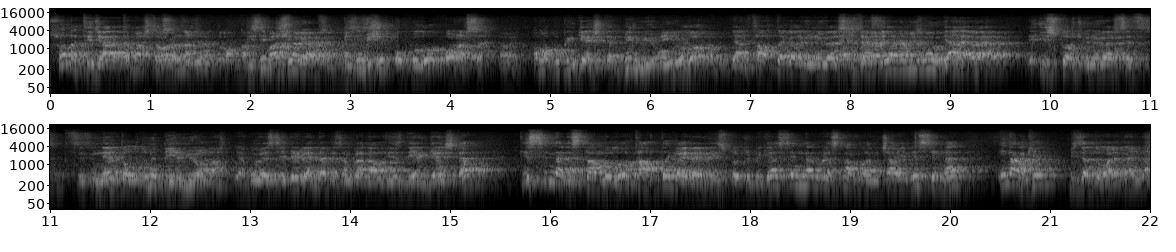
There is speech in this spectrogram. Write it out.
Sonra ticarete başlasınlar. Ticarete, ondan Bizim başka işin, bir yapsınlar. bizim işin okulu orası. Evet. Ama bugün gençler bilmiyor Bilmiyor okulu. tabii. Yani Tahtakale Üniversitesi. Enteresanlarımız bu. Yani evet. E, İstoç Üniversitesi'nin nerede olduğunu bilmiyorlar. Ya bu vesileyle de bizim kanalı izleyen gençler gitsinler İstanbul'u, Tahtakale'yle İstoç'u bir gelsinler ve esnafların çayını içsinler. İnan ki bize dua ederler.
